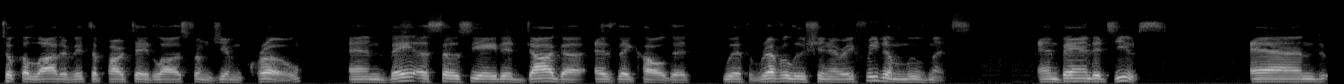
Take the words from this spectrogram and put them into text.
took a lot of its apartheid laws from Jim Crow, and they associated dagga, as they called it, with revolutionary freedom movements and banned its use. And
